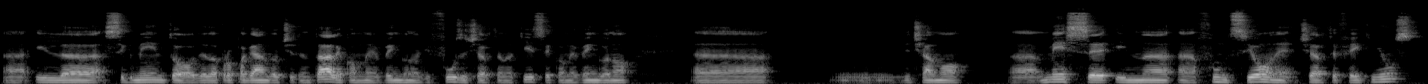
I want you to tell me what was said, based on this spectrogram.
uh, il segmento della propaganda occidentale, come vengono diffuse certe notizie, come vengono, uh, diciamo, uh, messe in funzione certe fake news.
